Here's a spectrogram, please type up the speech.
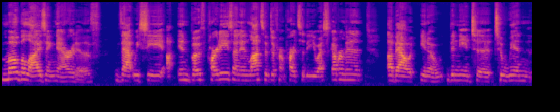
mobilizing narrative that we see uh, in both parties and in lots of different parts of the US government about you know the need to to win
